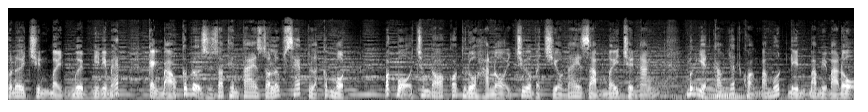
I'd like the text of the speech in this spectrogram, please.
có nơi trên 70 mm. Cảnh báo cấp độ rủi ro thiên tai do lốc xét là cấp 1. Bắc Bộ trong đó có thủ đô Hà Nội trưa và chiều nay giảm mây trời nắng, mức nhiệt cao nhất khoảng 31 đến 33 độ.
